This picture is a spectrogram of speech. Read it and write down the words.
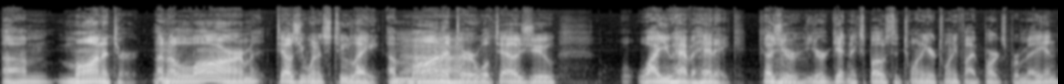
um, monitor. An Mm. alarm tells you when it's too late. Ah. A monitor will tells you why you have a headache because you're Mm. you're getting exposed to 20 or 25 parts per million.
